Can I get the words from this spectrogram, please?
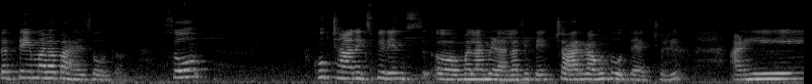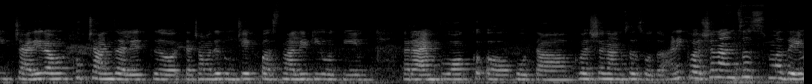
तर ते मला पाहायचं होतं. सो खूप छान एक्सपिरियन्स मला मिळाला तिथे. चार राऊंड होते ॲक्च्युली आणि चारही राऊंड खूप छान झालेत. त्याच्यामध्ये तुमची एक पर्सनॅलिटी होती. रॅम्प वॉक होता. क्वेश्चन आन्सर्स होतं. आणि क्वेश्चन आन्सर्समध्ये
